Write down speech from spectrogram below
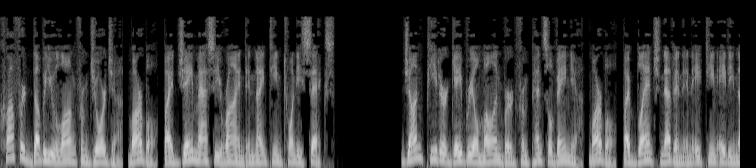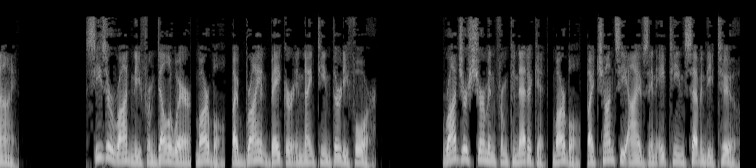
Crawford W. Long from Georgia, Marble, by J. Massey Rhind in 1926. John Peter Gabriel Muhlenberg from Pennsylvania, Marble, by Blanche Nevin in 1889. Caesar Rodney from Delaware, Marble, by Bryant Baker in 1934. Roger Sherman from Connecticut, Marble, by Chauncey Ives in 1872.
